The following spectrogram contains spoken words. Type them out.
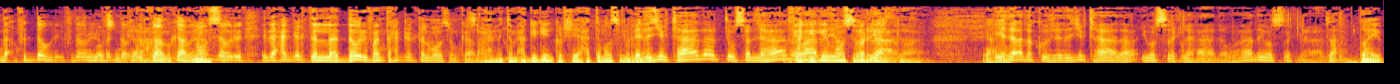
لا في الدوري في الدوري في الدوري كامل. كامل. الدوري إذا حققت الدوري فأنت حققت الموسم كامل صحيح. أنتم محققين كل شيء حتى موسم إذا الرياض جبت هذا توصل لهذا محققين وهذا موسم الرياض. كمان يعني هي ثلاثة كوش إذا جبت هذا يوصلك لهذا وهذا يوصلك لهذا صح طيب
